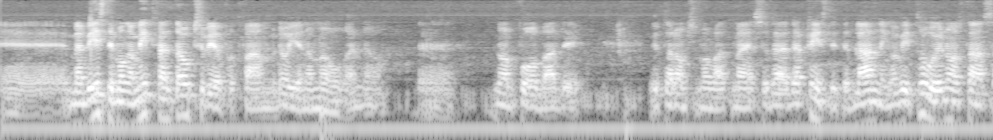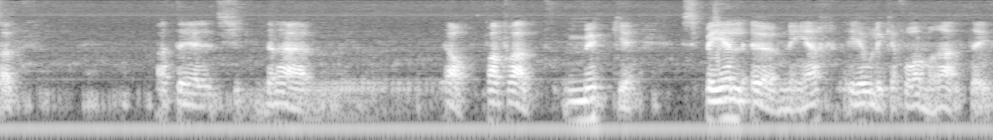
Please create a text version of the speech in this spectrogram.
eh, men visst, det är många mittfältare också vi har fått fram då genom åren. Och, eh, någon forward i, utav de som har varit med. Så där, där finns lite blandning och vi tror ju någonstans att, att det, är den här ja, framförallt mycket spelövningar i olika former alltid.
